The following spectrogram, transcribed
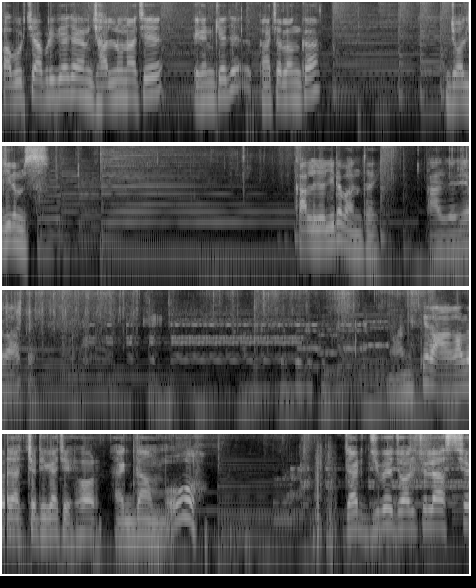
পাবুরচি আপড়ি দিয়ে আছে এখানে ঝাল নুন আছে। এখানে কি আছে? কাঁচা লঙ্কা জল জিরমস। কালো জলজিরা বানতে হয়। কাল বেজে বাতে মানুষকে রাগালো। যাচ্ছে ঠিক আছে? ধর। একদম। ও যার জিভে জল চলে আসছে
